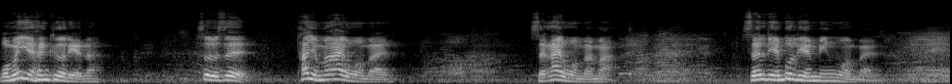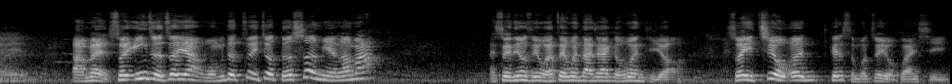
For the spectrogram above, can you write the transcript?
我们也很可怜呢，是不是？他有没有爱我们？神爱我们嘛？神怜不怜悯我们？阿门。所以因着这样，我们的罪就得赦免了吗？所以弟兄姊妹，我要再问大家一个问题哦。所以救恩跟什么最有关系？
